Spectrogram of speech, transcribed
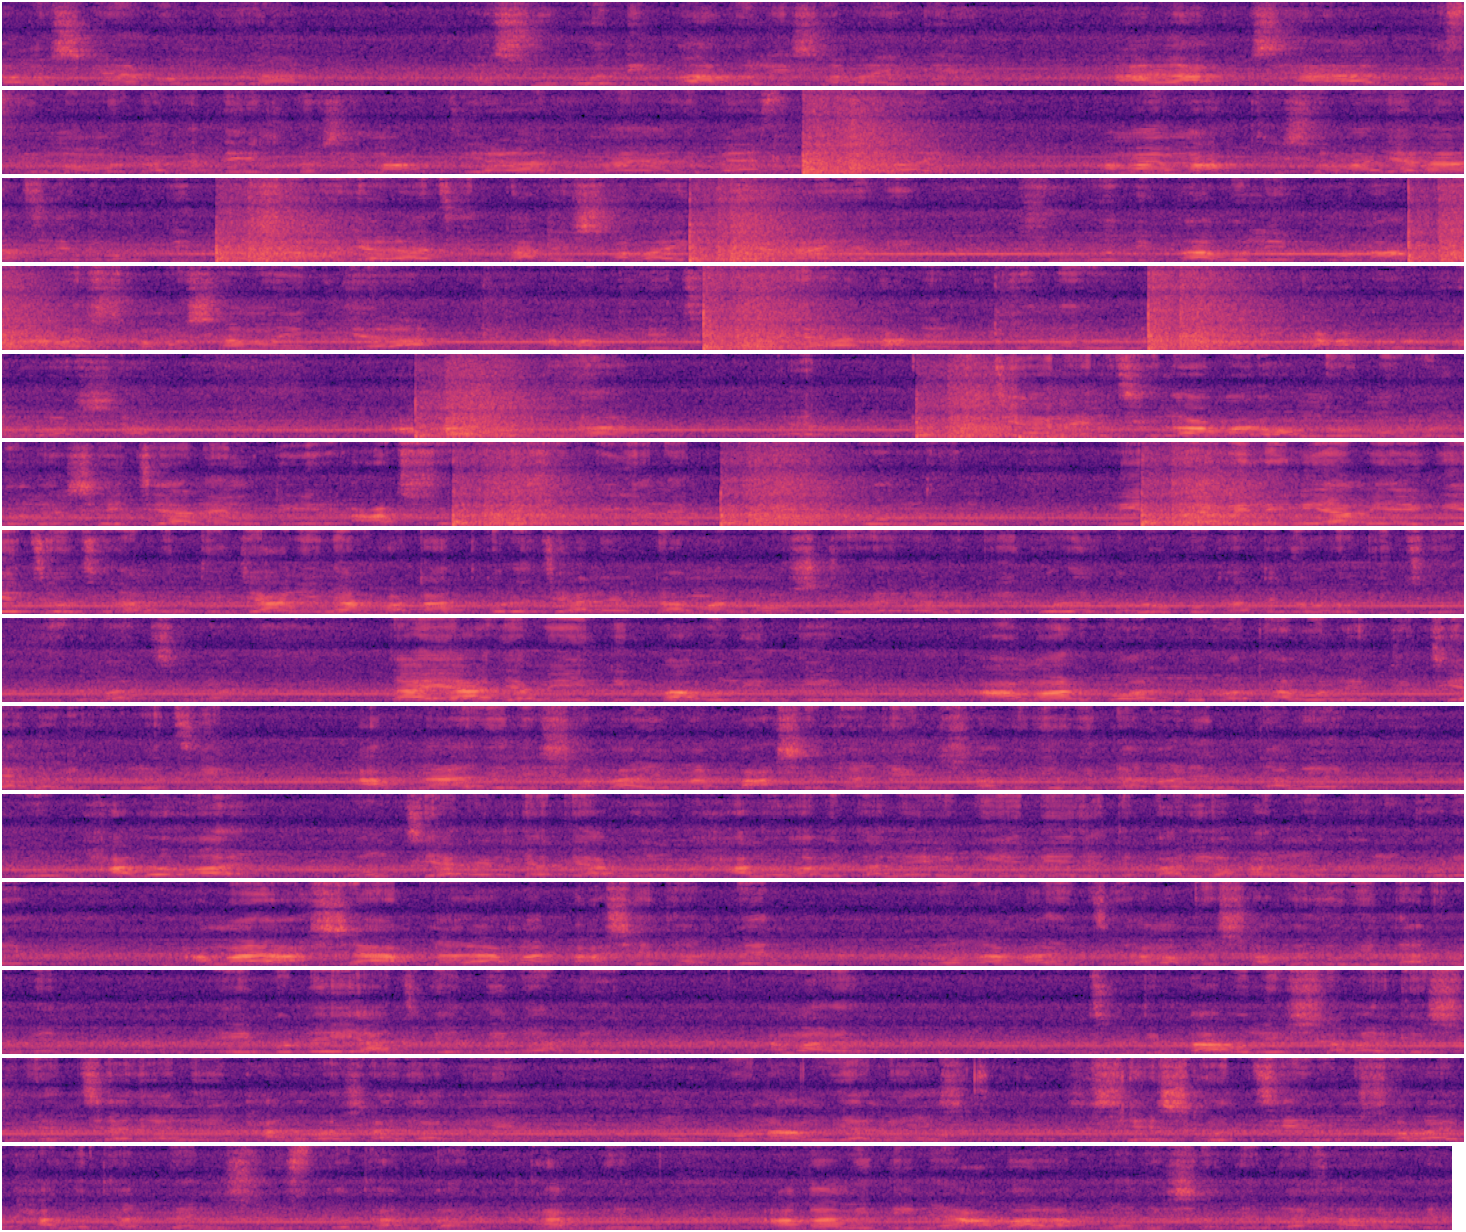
নমস্কার বন্ধুরা শুভ দীপাবলি সবাইকে। আর সারা পশ্চিমবঙ্গ তথা দেশবাসী মাতৃ আরাধনায় আজ ব্যস্ত হয় আমার মাতৃ সমাজ যারা আছেন এবং পিতৃ সমাজ যারা আছেন, তাদের সবাইকে জানাই আমি শুভ দীপাবলির প্রণাম। আমার সমসাময়িক যারা আমার থেকে ছোট যারা, তাদের জন্য রইল অনেক আদর, ভালোবাসা। আমার বন্ধুরা চ্যানেল ছিল আমার অন্দরমহল বলে। সেই চ্যানেলটি আটশো পঁয়ষট্টি জনের বন্ধু নিয়ে আমি এগিয়ে চলছিলাম, কিন্তু জানি না হঠাৎ করে চ্যানেলটা আমার নষ্ট হয়ে গেল। কী করে হলো, কোথা থেকে হলো কিছুই বুঝতে পারছি না। তাই আজ আমি এই দীপাবলির দিন আমার গল্প কথা বলে একটি চ্যানেল খুলেছি। আপনারা যদি সবাই আমার পাশে থাকেন, সহযোগিতা করেন, তাহলে খুব ভালো হয় এবং চ্যানেলটাকে আমি ভালোভাবে তাহলে এগিয়ে নিয়ে যেতে পারি আবার নতুন করে। আমার আশা, আপনারা আমার পাশে থাকবেন এবং আমার, আমাকে সহযোগিতা করবেন। এই বলেই আজকের দিনে আমি আমার দীপাবলির সবাইকে শুভেচ্ছা জানিয়ে, ভালোবাসা জানিয়ে এবং প্রণাম জানিয়ে শেষ করছি এবং সবাই ভালো থাকবেন, সুস্থ থাকবেন থাকবেন। আগামী দিনে আবার আপনাদের সাথে দেখা হবে।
